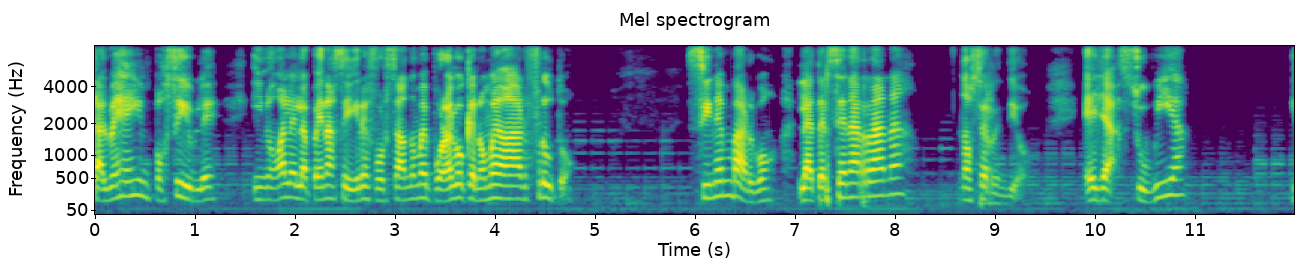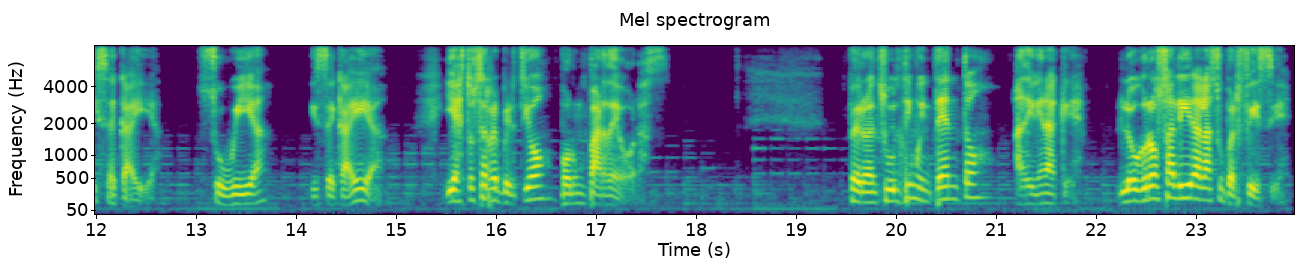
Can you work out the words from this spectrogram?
tal vez es imposible y no vale la pena seguir esforzándome por algo que no me va a dar fruto. Sin embargo, la tercera rana no se rindió. Ella subía y se caía, subía y se caía. Y esto se repitió por un par de horas. Pero en su último intento, adivina qué, logró salir a la superficie.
